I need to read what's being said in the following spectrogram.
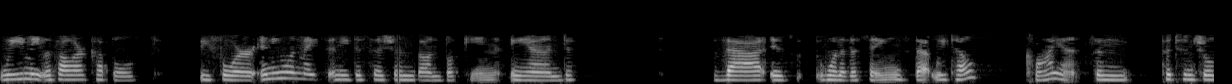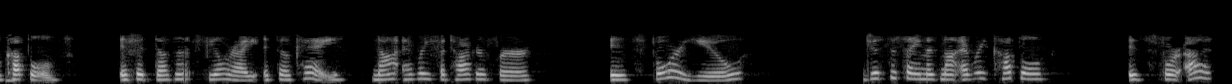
we meet with all our couples before anyone makes any decisions on booking and that is one of the things that we tell clients and potential couples. If it doesn't feel right, it's okay. Not every photographer is for you, just the same as not every couple is for us,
